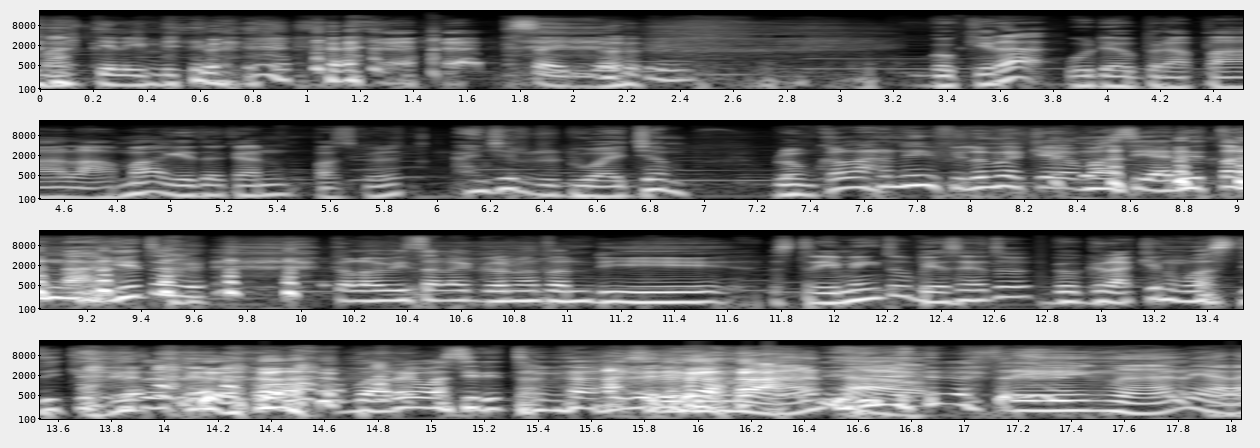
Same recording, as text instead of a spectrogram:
Mati limit gue. Senggol. Gue kira udah berapa lama gitu kan pas gue liat, anjir udah dua jam belum kelar nih filmnya kayak masih ada di tengah gitu kalau misalnya gue nonton di streaming tuh biasanya tuh gue gerakin mouse dikit gitu oh, barnya masih di tengah Streaming mana? Streaming mana ya?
